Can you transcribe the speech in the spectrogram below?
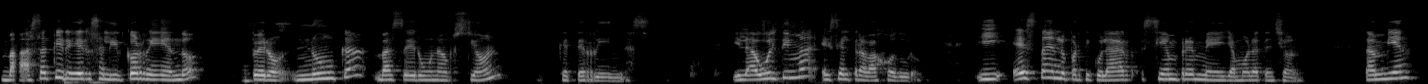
vas a querer salir corriendo, pero nunca va a ser una opción que te rindas. Y la última es el trabajo duro. Y esta en lo particular siempre me llamó la atención. También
